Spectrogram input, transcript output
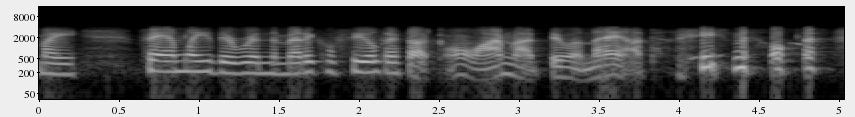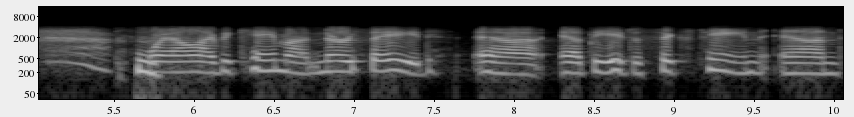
My family, they were in the medical field. I thought, oh, I'm not doing that. you know. Hmm. well, I became a nurse aide uh, at the age of 16, and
